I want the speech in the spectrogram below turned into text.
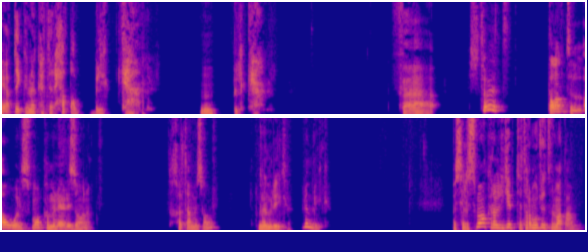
يعطيك نكهة الحطب بالكامل. مم. بالكامل. فاشتريت طلبت الأول سموكر من أريزونا. دخلت أمازون. من أمريكا. من أمريكا. بس السموكر اللي جبته ترى موجود في المطعم.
